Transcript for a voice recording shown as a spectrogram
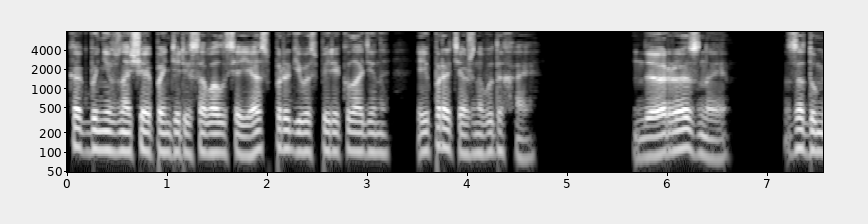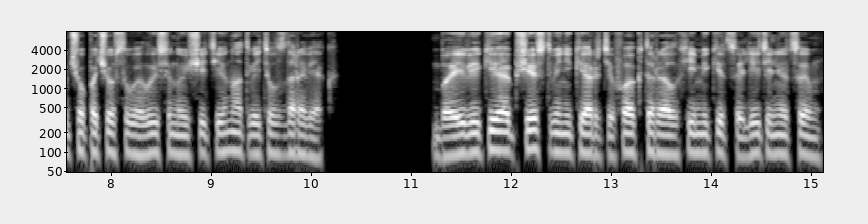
Как бы невзначай поинтересовался я, спрыгивая с перекладины и протяжно выдыхая. «Да разные», — задумчиво почесывая лысину и щетину, ответил здоровяк. «Боевики, общественники, артефакторы, алхимики, целительницы.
